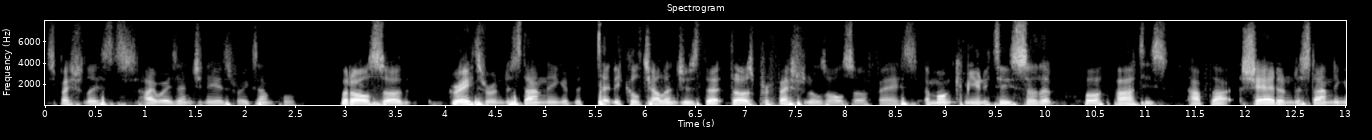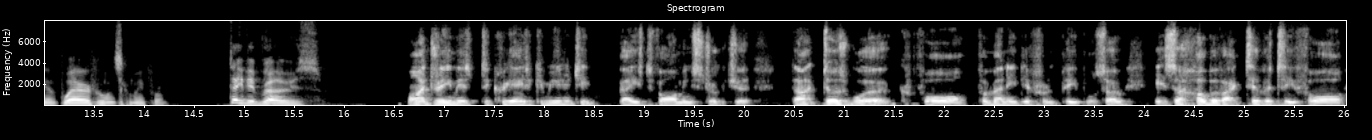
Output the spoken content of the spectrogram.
specialists, highways engineers, for example, but also greater understanding of the technical challenges that those professionals also face among communities so that both parties have that shared understanding of where everyone's coming from. David Rose. My dream is to create a community based farming structure that does work for for many different people. So it's a hub of activity for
